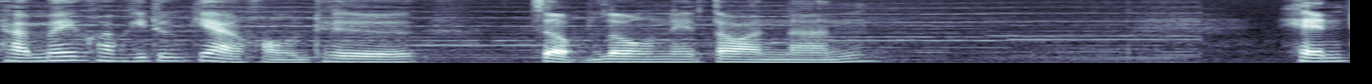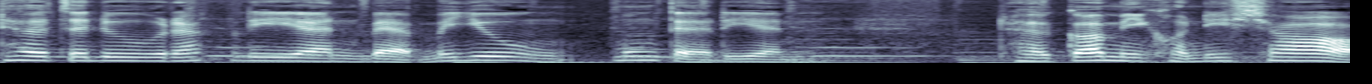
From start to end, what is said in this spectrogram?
ทำให้ความคิดทุกอย่างของเธอจบลงในตอนนั้น เห็นเธอจะดูรักเรียนแบบไม่ยุ่งมุ่งแต่เรียน เธอก็มีคนที่ชอบ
